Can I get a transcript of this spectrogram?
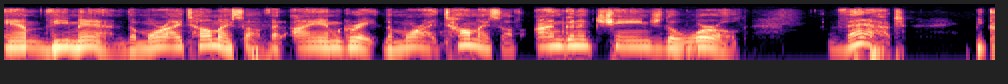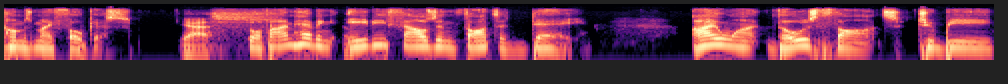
am the man, the more I tell myself that I am great, the more I tell myself I'm going to change the world, that becomes my focus. yes So if I'm having 80,000 thoughts a day, I want those thoughts to be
